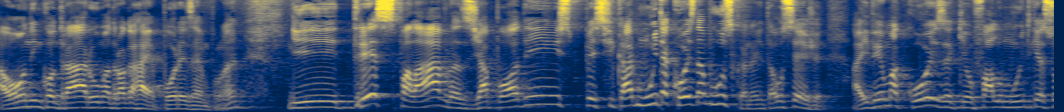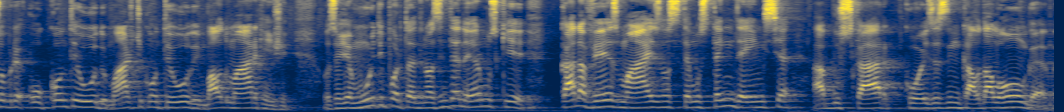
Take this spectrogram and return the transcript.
aonde encontrar uma droga raia, por exemplo. Né? E três palavras já podem especificar muita coisa na busca, né? Então, ou seja, aí vem uma coisa que eu falo muito que é sobre o conteúdo, marketing de conteúdo, embaldo marketing. Ou seja, é muito importante nós entendermos que cada vez mais nós temos tendência a buscar coisas em cauda longa.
